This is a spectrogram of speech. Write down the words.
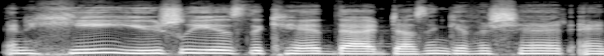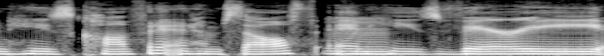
And he usually is the kid that doesn't give a shit and he's confident in himself Mm-hmm. and he's very,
